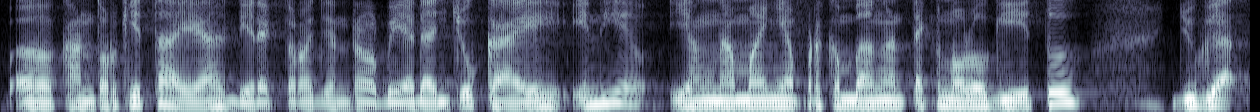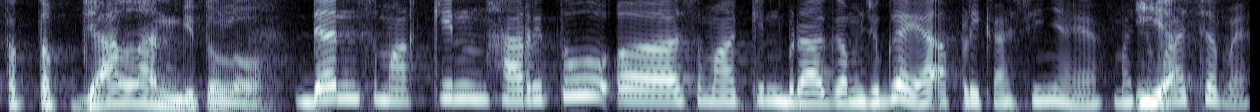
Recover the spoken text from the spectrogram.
Eh, kantor kita ya, Direktorat Jenderal Bea dan Cukai, ini yang namanya perkembangan teknologi itu juga tetap jalan gitu loh. Dan semakin hari tuh eh, semakin beragam juga ya aplikasinya ya, macam-macam ya.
